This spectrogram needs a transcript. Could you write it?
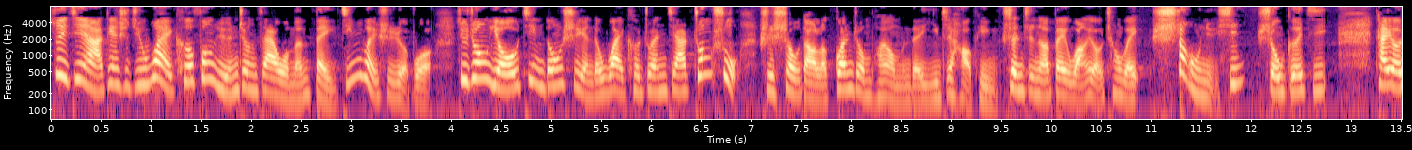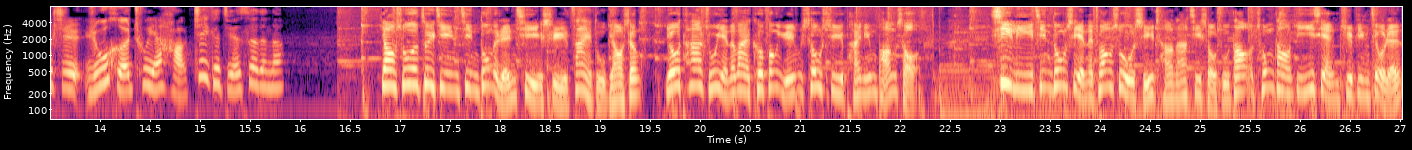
最近啊，电视剧《外科风云》正在我们北京卫视热播。剧中由靳东饰演的外科专家庄树是受到了观众朋友们的一致好评，甚至呢被网友称为“少女心收割机”。他又是如何出演好这个角色的呢？要说最近靳东的人气是再度飙升，由他主演的《外科风云》收视排名榜首。戏里靳东饰演的庄树时常拿起手术刀冲到第一线治病救人，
